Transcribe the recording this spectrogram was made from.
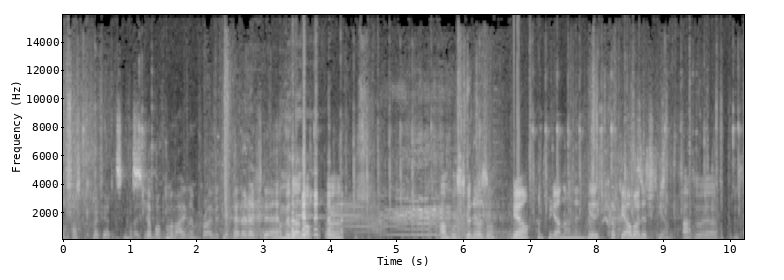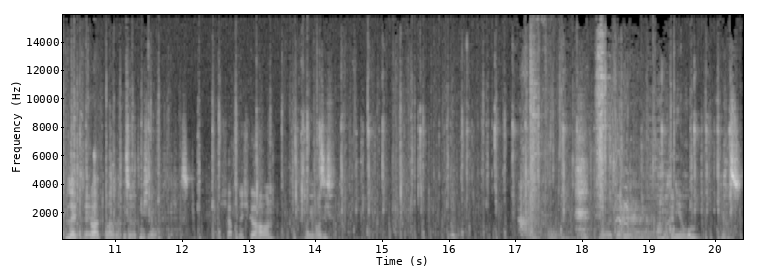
Oh fuck, mein Pferd ist im Wasser. Ich habe auf meinem eigenen Private hier keine Rechte, ey. Haben wir da noch äh, Armbrust drin oder so? Ja, kannst mich anhandeln. Hier, ich hab die Arbalist hier. Ach so, ja. Das ist leicht Äh, grad war das. Also hat mich angreifen. Ich hab nicht gehauen. Okay, jetzt machen. Ah, man kann hier rum. Krass.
